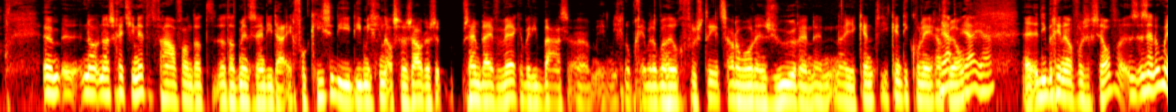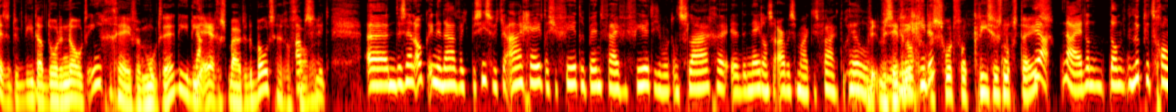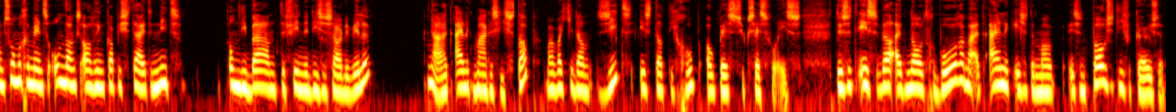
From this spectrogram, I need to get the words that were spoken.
Um, nou, nou schets je net het verhaal van dat, dat, dat, mensen zijn die daar echt voor kiezen. Die, die misschien als ze zouden zijn blijven werken bij die baas... Uh, misschien op een gegeven moment ook wel heel gefrustreerd zouden worden en zuur. En, en nou, je, kent, je kent die collega's ja, wel. Ja, ja. Uh, die beginnen dan voor zichzelf. Er zijn ook mensen natuurlijk die dat door de nood ingegeven moeten. Hè? Die, die ergens buiten de boot zijn gevallen. Absoluut. Um, er zijn ook inderdaad, wat je, precies wat je aangeeft... als je 40 bent, 45, je wordt ontslagen. De Nederlandse arbeidsmarkt is vaak toch heel We, we zitten nog een soort van crisis nog steeds. Ja, nou ja, dan, dan lukt het gewoon sommige mensen... ondanks al hun capaciteiten niet om die baan te vinden die ze zouden willen. Nou, uiteindelijk maken ze die stap. Maar wat je dan ziet, is dat die groep ook best succesvol is. Dus het is wel uit nood geboren, maar uiteindelijk is het een, is een positieve keuze.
